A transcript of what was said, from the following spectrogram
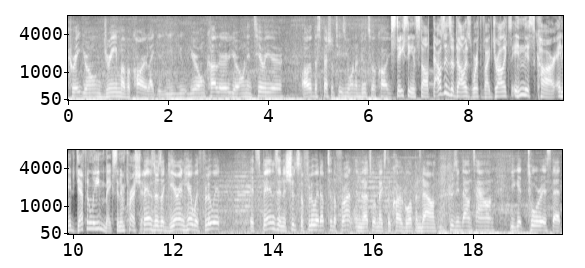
create your own dream of a car, like you, you, your own color, your own interior, all the specialties you want to do to a car. Stacy installed thousands of dollars worth of hydraulics in this car, and it definitely makes an impression. Spins, there's a gear in here with fluid. It spins and it shoots the fluid up to the front, and that's what makes the car go up and down. Cruising downtown, you get tourists that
